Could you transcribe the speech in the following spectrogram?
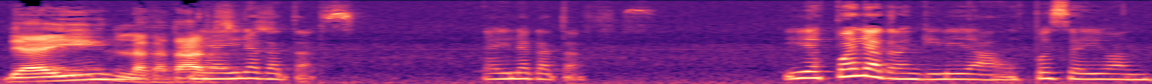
De ahí la catarsis. De ahí la catarsis. De ahí la catarsis. Y después la tranquilidad. Después se iban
